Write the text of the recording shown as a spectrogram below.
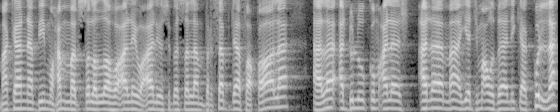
Maka Nabi Muhammad sallallahu alaihi wasallam bersabda faqala Ala adulukum ala ala ma yajma'u dzalika kullah?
